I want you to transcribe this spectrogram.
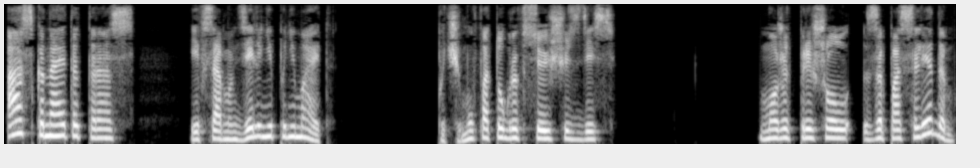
Аска на этот раз и в самом деле не понимает, почему фотограф все еще здесь. Может, пришел за последом?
